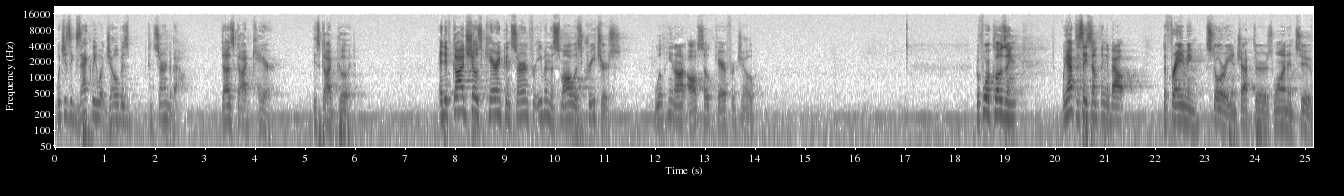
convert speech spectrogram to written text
which is exactly what Job is concerned about. Does God care? Is God good? And if God shows care and concern for even the smallest creatures, will he not also care for Job? Before closing, we have to say something about the framing story in chapters 1 and 2.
